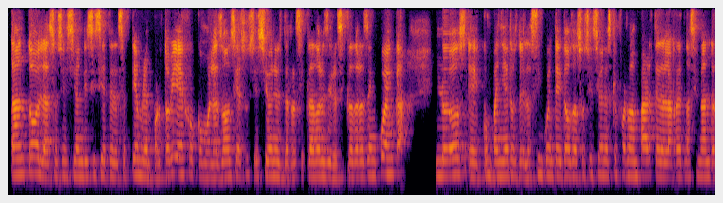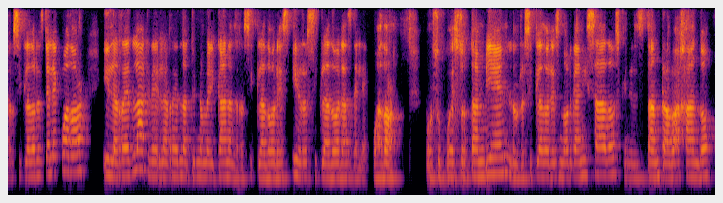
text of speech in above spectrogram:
tanto la Asociación 17 de septiembre en Puerto Viejo como las 11 asociaciones de recicladores y recicladoras en Cuenca, los eh, compañeros de las 52 asociaciones que forman parte de la Red Nacional de Recicladores del Ecuador y la Red LACRE, la Red Latinoamericana de Recicladores y Recicladoras del Ecuador. Por supuesto, también los recicladores no organizados, quienes están trabajando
